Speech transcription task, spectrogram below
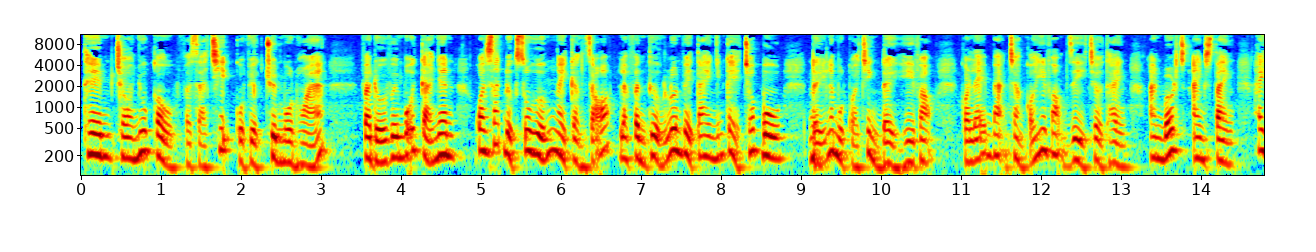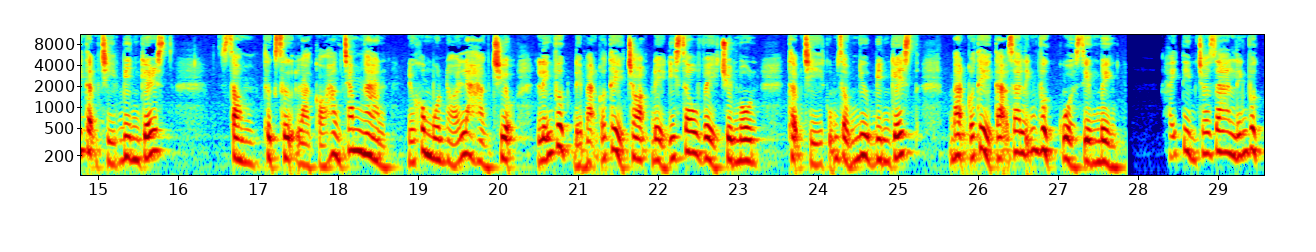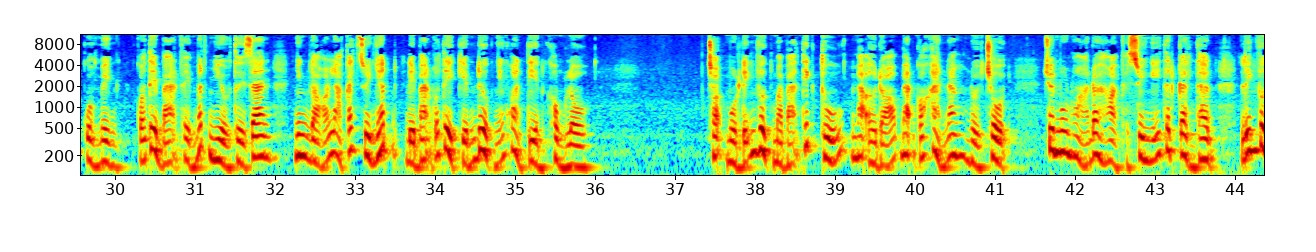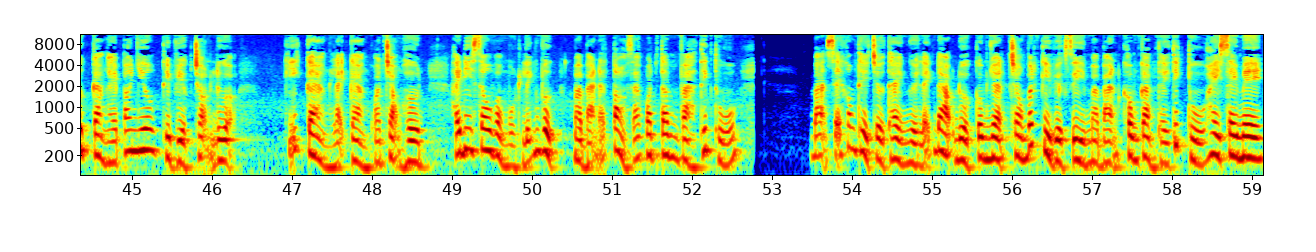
thêm cho nhu cầu và giá trị của việc chuyên môn hóa. Và đối với mỗi cá nhân, quan sát được xu hướng ngày càng rõ là phần thưởng luôn về tay những kẻ chóp bô Đấy là một quá trình đầy hy vọng. Có lẽ bạn chẳng có hy vọng gì trở thành Albert Einstein hay thậm chí Bill Gates. Song thực sự là có hàng trăm ngàn, nếu không muốn nói là hàng triệu, lĩnh vực để bạn có thể chọn để đi sâu về chuyên môn. Thậm chí cũng giống như Bill Gates, bạn có thể tạo ra lĩnh vực của riêng mình. Hãy tìm cho ra lĩnh vực của mình, có thể bạn phải mất nhiều thời gian, nhưng đó là cách duy nhất để bạn có thể kiếm được những khoản tiền khổng lồ. Chọn một lĩnh vực mà bạn thích thú mà ở đó bạn có khả năng nổi trội. Chuyên môn hóa đòi hỏi phải suy nghĩ thật cẩn thận, lĩnh vực càng ngày bao nhiêu thì việc chọn lựa kỹ càng lại càng quan trọng hơn. Hãy đi sâu vào một lĩnh vực mà bạn đã tỏ ra quan tâm và thích thú bạn sẽ không thể trở thành người lãnh đạo được công nhận trong bất kỳ việc gì mà bạn không cảm thấy thích thú hay say mê.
